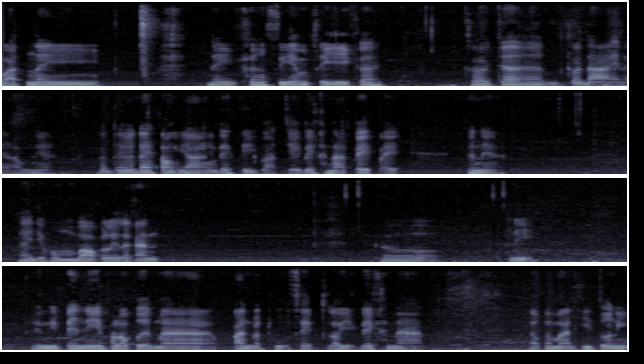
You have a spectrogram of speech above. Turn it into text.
วัดใน ในเครื่อง CMC ก็ก็จะก็ได้นะครับเนี่ย ก็ได้ได้สองอย่างได้สี่บาทอยากได้ขนาดเป๊ะๆก็เนี่ยเดี๋ยวผมบอกเลยแล้วกัน ก็อันนี้ อันนี้เป็นนี้พอเราเปิดมาปั้นวัตถุเสร็จ เราอยากได้ขนาด เราก็มาที่ตัวนี้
